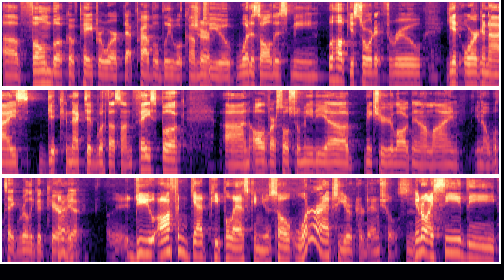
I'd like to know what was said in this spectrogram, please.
a phone book of paperwork that probably will come Sure. to you. What does all this mean? We'll help you sort it through, get organized, get connected with us on Facebook, on all of our social media. Make sure you're logged in online. You know, we'll take really good care of right. you. Do you often get people asking you, so what are actually your credentials? Hmm. You know, I see the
